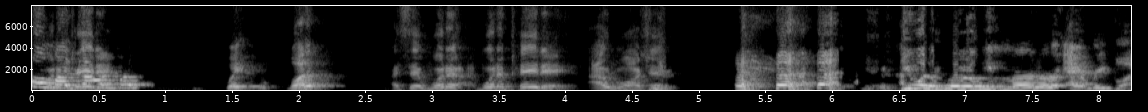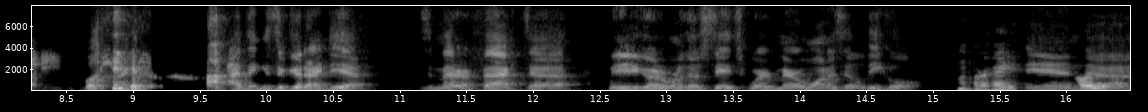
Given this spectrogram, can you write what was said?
Oh What my God! Mike- Wait, what? I said, what a what a payday! I would watch it. he would literally murder everybody. Like, I think it's a good idea. As a matter of fact, uh, we need to go to one of those states where marijuana is illegal. All right. And Oh, yeah. uh,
